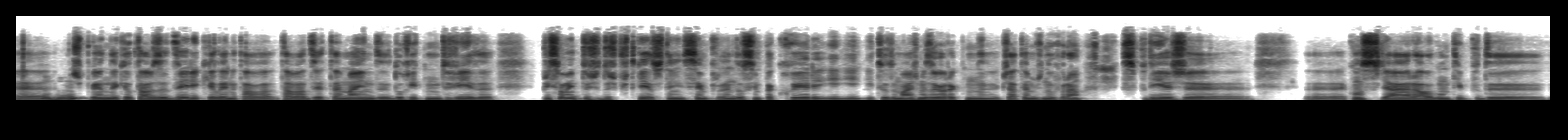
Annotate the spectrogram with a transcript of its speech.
uh, uhum. mas pegando naquilo que estavas a dizer e que a Helena estava a dizer também, de, do ritmo de vida principalmente dos, dos, portugueses, têm sempre, andam sempre a correr e, e, e tudo mais, mas agora que, que, já estamos no verão, se podias uh, uh, aconselhar algum tipo de,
